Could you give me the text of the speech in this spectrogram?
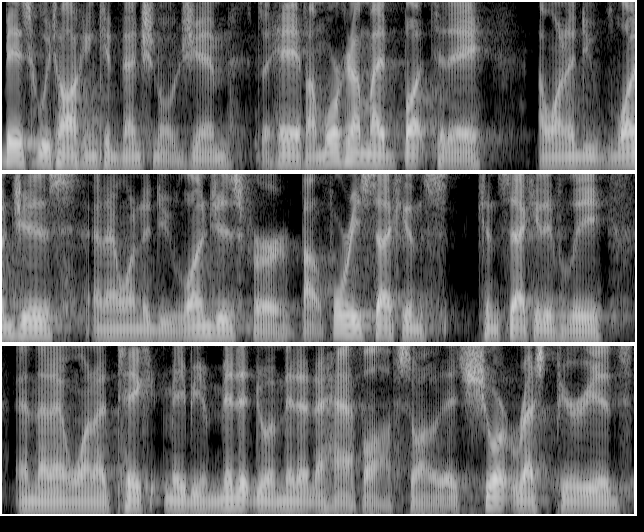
basically talking conventional gym. So, hey, if I'm working on my butt today, I want to do lunges and I want to do lunges for about 40 seconds consecutively. And then I want to take maybe a minute to a minute and a half off. So it's short rest periods.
